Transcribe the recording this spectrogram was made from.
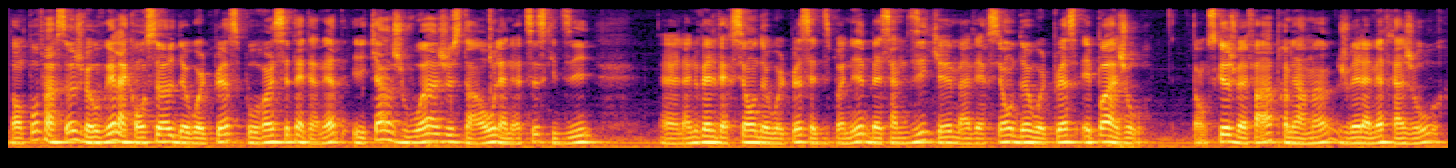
Donc pour faire ça, je vais ouvrir la console de WordPress pour un site internet et quand je vois juste en haut la notice qui dit la nouvelle version de WordPress est disponible, ben, ça me dit que ma version de WordPress n'est pas à jour. Donc ce que je vais faire, premièrement, je vais la mettre à jour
